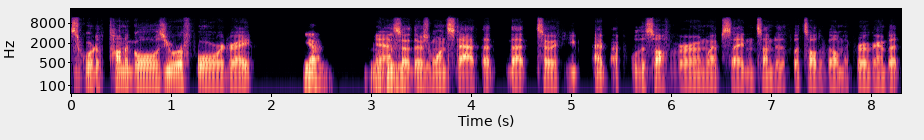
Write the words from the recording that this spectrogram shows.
scored a ton of goals. You were a forward, right? Yep. Yeah, so there's one stat that that so if you I, I, pulled this off of our own website and it's under the futsal development program, but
